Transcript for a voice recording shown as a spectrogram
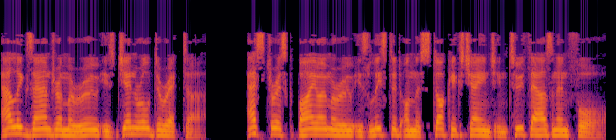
Alexandre Mérieux is general director. bioMérieux is listed on the stock exchange in 2004.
